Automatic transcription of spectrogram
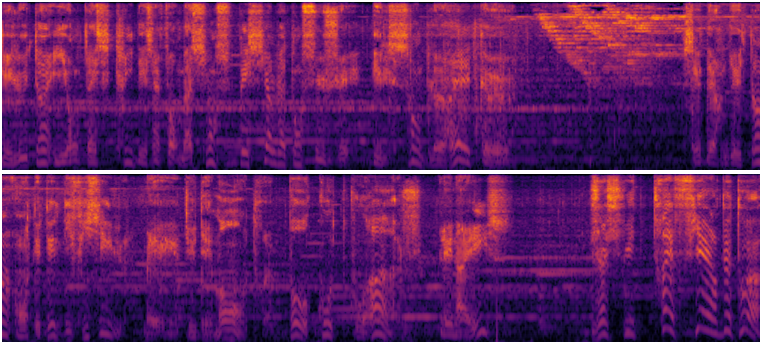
les lutins y ont inscrit des informations spéciales à ton sujet. Il semblerait que... Ces derniers temps ont été difficiles, mais tu démontres beaucoup de courage. Lénaïs, je suis très fier de toi.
